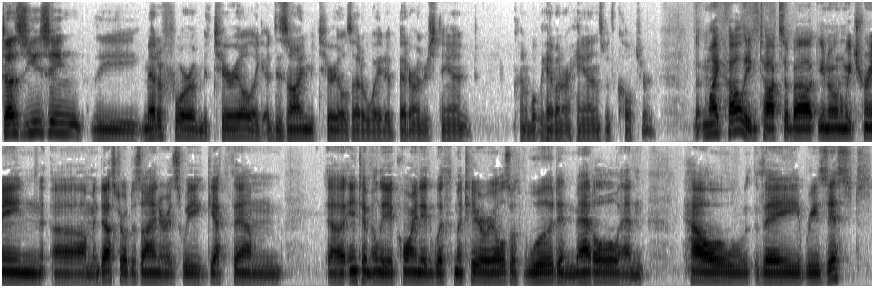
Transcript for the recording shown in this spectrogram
Does using the metaphor of material, like a design material, is that a way to better understand kind of what we have on our hands with culture? My colleague talks about, you know, when we train um, industrial designers, we get them uh, intimately acquainted with materials, with wood and metal, and how they resist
